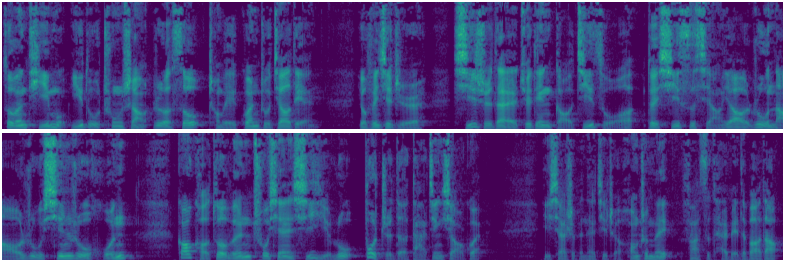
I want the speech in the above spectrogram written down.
作文题目一度冲上热搜，成为关注焦点。有分析指，习时代决定搞极左，对习思想要入脑、入心、入魂。高考作文出现习语录，不值得大惊小怪。以下是本台记者黄春梅发自台北的报道：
